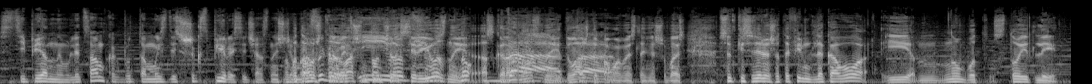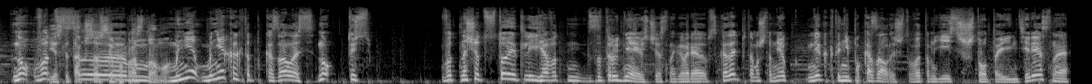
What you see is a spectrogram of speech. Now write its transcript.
степенным лицом, как будто мы здесь Шекспира сейчас начнем Ну, потому что. Вашингтон И, человек общем, серьезный, ну, оскароносный, да, дважды, да. по-моему, если я не ошибаюсь. Все-таки, Сереж, это фильм для кого? И, ну, вот, стоит ли? Ну, вот, Если так совсем эм, по-простому. Мне, мне как-то показалось, ну, то есть вот насчет стоит ли, я вот затрудняюсь, честно говоря, сказать, потому что мне, мне как-то не показалось, что в этом есть что-то интересное.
